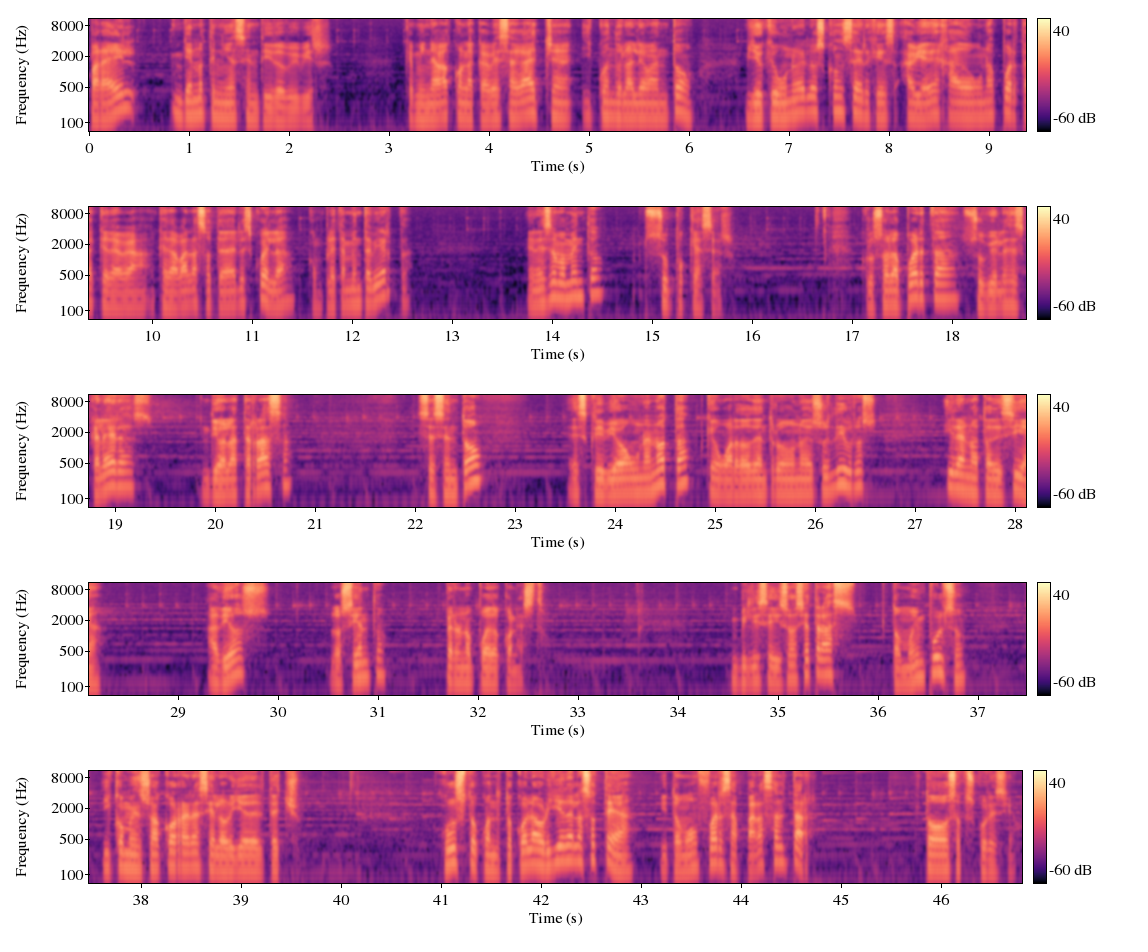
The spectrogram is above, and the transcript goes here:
Para él ya no tenía sentido vivir. Caminaba con la cabeza gacha y cuando la levantó, vio que uno de los conserjes había dejado una puerta que daba, a la azotea de la escuela completamente abierta. En ese momento, supo qué hacer. Cruzó la puerta, subió las escaleras, dio a la terraza, se sentó, escribió una nota que guardó dentro de uno de sus libros y la nota decía, Adiós, lo siento, pero no puedo con esto. Billy se hizo hacia atrás, tomó impulso y comenzó a correr hacia la orilla del techo. Justo cuando tocó la orilla de la azotea y tomó fuerza para saltar, todo se oscureció.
